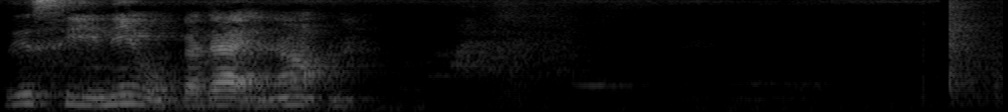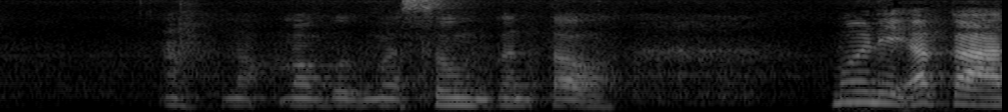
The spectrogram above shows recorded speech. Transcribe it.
หรือสี่นิ้วก็ได้เนาะอะเนาะมาเบิ่งมาซุ่มกันต่อเมื่อนี้อากาศ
